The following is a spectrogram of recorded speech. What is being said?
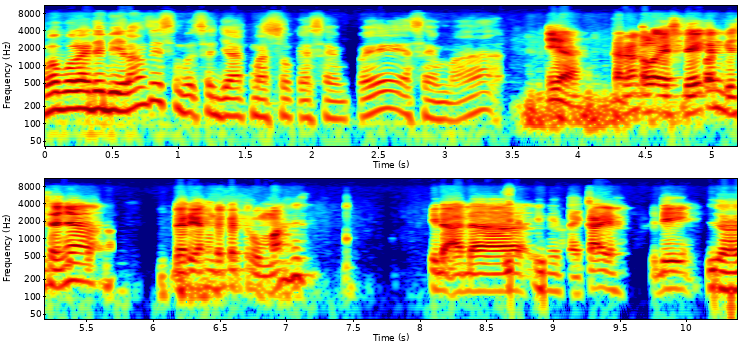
kalau boleh dibilang sih se- sejak masuk SMP, SMA, iya. Karena kalau SD kan biasanya dari yang dekat rumah tidak ada ini TK ya. Jadi ya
